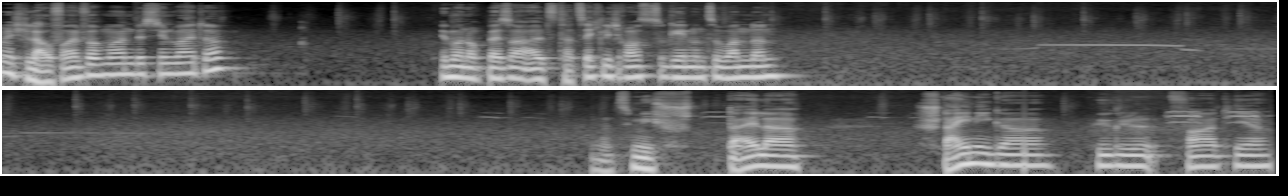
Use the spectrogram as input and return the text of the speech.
Ich laufe einfach mal ein bisschen weiter. Immer noch besser, als tatsächlich rauszugehen und zu wandern. Ein ziemlich steiler, steiniger Hügelpfad hier.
